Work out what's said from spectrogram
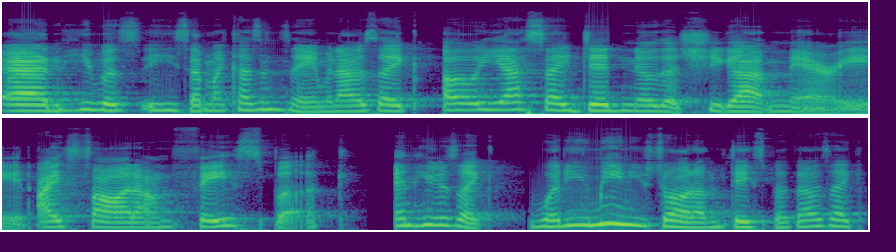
And he was, he said my cousin's name. And I was like, Oh, yes, I did know that she got married. I saw it on Facebook. And he was like, What do you mean you saw it on Facebook? I was like,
